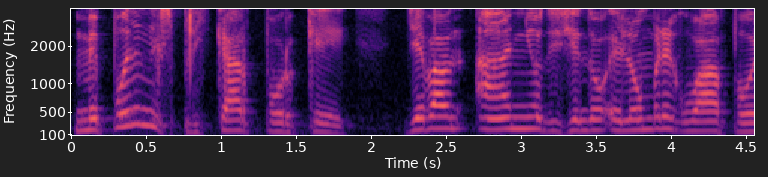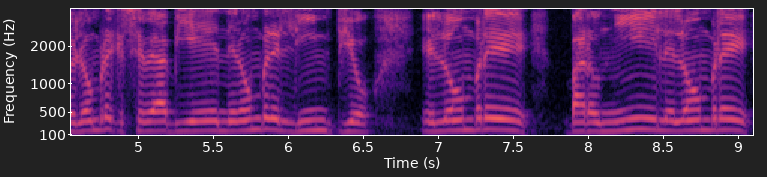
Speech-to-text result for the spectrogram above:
¿Me pueden explicar por qué llevan años diciendo el hombre guapo, el hombre que se vea bien, el hombre limpio, el hombre varonil, el hombre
